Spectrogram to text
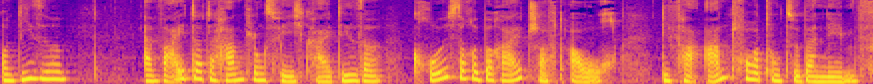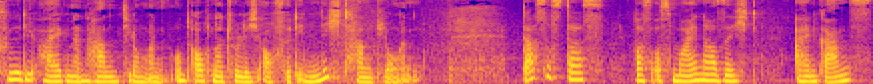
Und diese erweiterte Handlungsfähigkeit, diese größere Bereitschaft auch, die Verantwortung zu übernehmen für die eigenen Handlungen und auch natürlich auch für die Nichthandlungen. Das ist das, was aus meiner Sicht ein ganz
